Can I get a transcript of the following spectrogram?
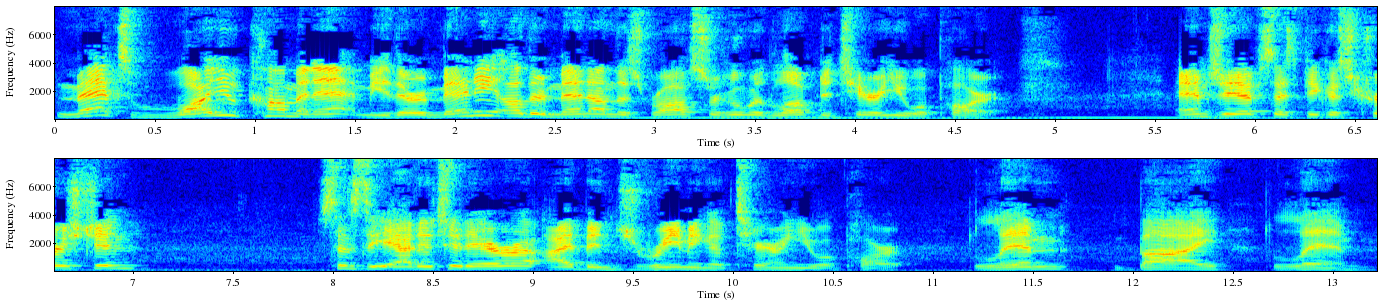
Max, why are you coming at me? There are many other men on this roster who would love to tear you apart. MJF says, because Christian, since the Attitude Era, I've been dreaming of tearing you apart, limb by limb.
